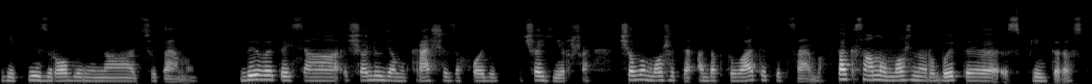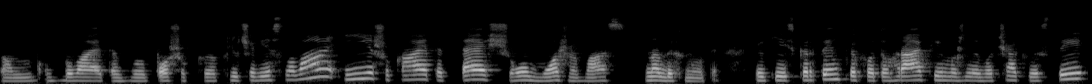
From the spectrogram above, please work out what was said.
які зроблені на цю тему. Дивитеся, що людям краще заходить, що гірше, що ви можете адаптувати під себе. Так само можна робити з Пінтерестом. Вбиваєте в пошук ключові слова і шукаєте те, що може вас надихнути. Якісь картинки, фотографії, можливо, чек-листи,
